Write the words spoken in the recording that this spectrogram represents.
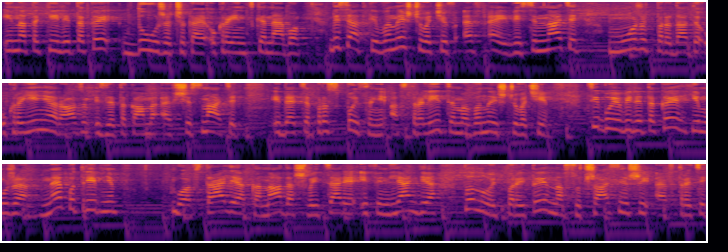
і на такі літаки дуже чекає українське небо. Десятки винищувачів FA-18 можуть передати Україні разом із літаками F-16. Йдеться про списані австралійцями винищувачі. Ці бойові літаки їм уже не потрібні. Бо Австралія, Канада, Швейцарія і Фінляндія планують перейти на сучасніший F-35.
